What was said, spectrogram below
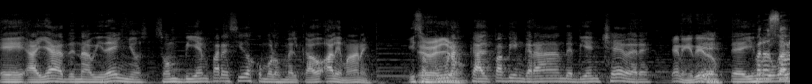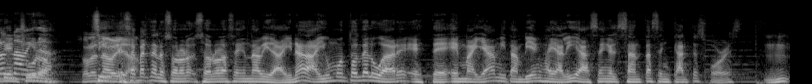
eh, allá de navideños. Son bien parecidos como los mercados alemanes. Y son como unas carpas bien grandes, bien chéveres. Qué nítido. Este, y es Pero un lugar solo en bien chulo. Navidad. Solo en sí, Navidad. esa parte lo- solo, solo lo hacen en Navidad. Y nada, hay un montón de lugares. Este, en Miami también, Hialeah, hacen el Santa's Encantes Forest. Ujú.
